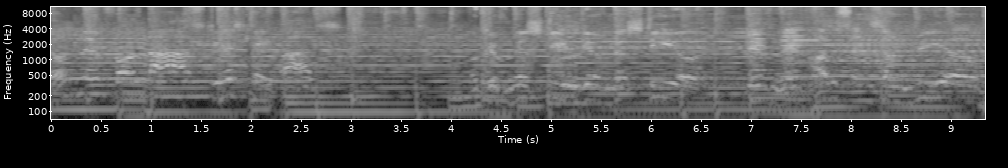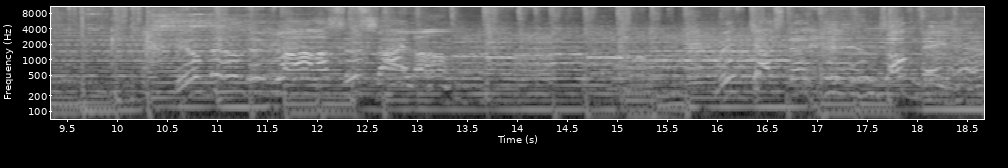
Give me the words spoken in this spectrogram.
Don't live for last year's capers. Oh, give me steel, give me steel, give me pulses unreal. He'll build a glass asylum with just a hint of mayhem.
